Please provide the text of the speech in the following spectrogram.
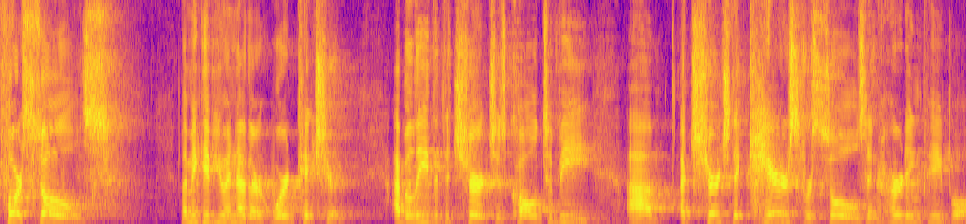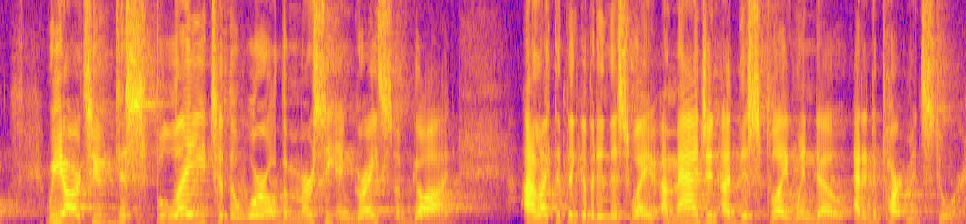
for souls. Let me give you another word picture. I believe that the church is called to be uh, a church that cares for souls and hurting people. We are to display to the world the mercy and grace of God. I like to think of it in this way Imagine a display window at a department store.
